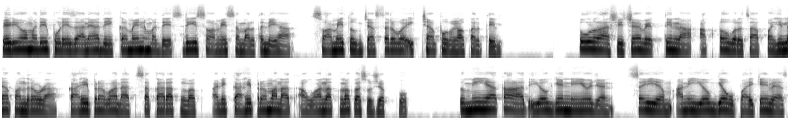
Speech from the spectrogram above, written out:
व्हिडिओमध्ये पुढे जाण्याआधी कमेंटमध्ये श्री स्वामी समर्थ लिहा. स्वामी तुमच्या सर्व इच्छा पूर्ण करतील. तूळ राशीच्या व्यक्तींना ऑक्टोबरचा पहिला पंधरवडा काही प्रमाणात सकारात्मक आणि काही प्रमाणात आव्हानात्मक असू शकतो. तुम्ही या काळात योग्य नियोजन संयम आणि योग्य उपाय केल्यास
